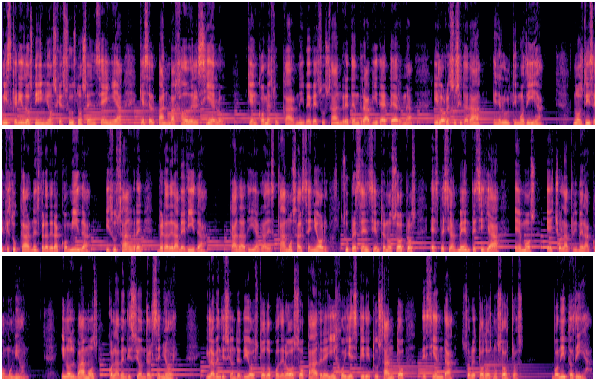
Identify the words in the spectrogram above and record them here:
Mis queridos niños, Jesús nos enseña que es el pan bajado del cielo. Quien come su carne y bebe su sangre tendrá vida eterna y lo resucitará en el último día. Nos dice que su carne es verdadera comida y su sangre verdadera bebida. Cada día agradezcamos al Señor su presencia entre nosotros, especialmente si ya hemos hecho la primera comunión. Y nos vamos con la bendición del Señor. Y la bendición de Dios Todopoderoso, Padre, Hijo y Espíritu Santo, descienda sobre todos nosotros. Bonito día.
